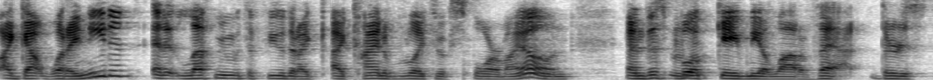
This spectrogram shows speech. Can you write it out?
I got what I needed, and it left me with a few that I, I kind of would like to explore my own. And this mm-hmm. book gave me a lot of that. There's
